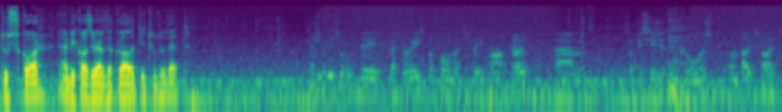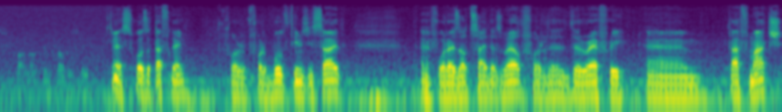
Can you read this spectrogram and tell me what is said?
to score uh, because you have the quality to do that. Just with sort of the referee's performance, please, Marco. Um, some decisions caused on both sides, quite a lot of controversy. Yes, it was a tough game for, for both teams inside, uh, for us outside as well, for the, the referee. Um, tough match.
